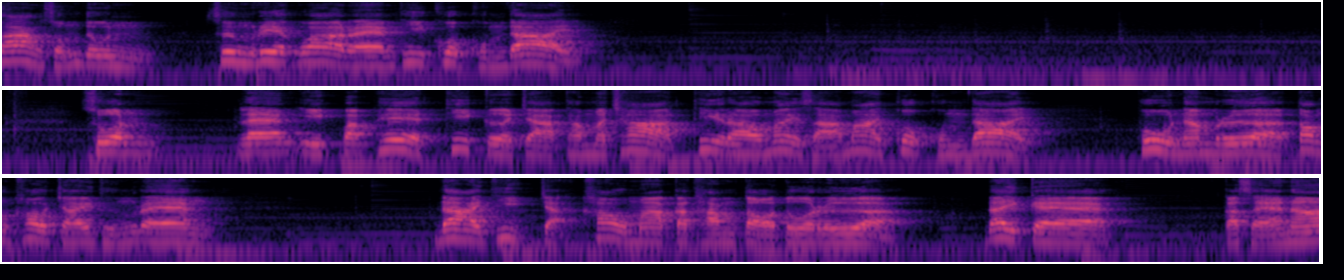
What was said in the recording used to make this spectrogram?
สร้างสมดุล ซึ่งเรียกว่าแรงที่ควบคุมได้ ส่วนแรงอีกประเภทที่เกิดจากธรรมชาติที่เราไม่สามารถควบคุมได้ ผู้นำเรือต้องเข้าใจถึงแรง ได้ที่จะเข้ามากระทำต่อตัวเรือ ได้แก่ กระแสน้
